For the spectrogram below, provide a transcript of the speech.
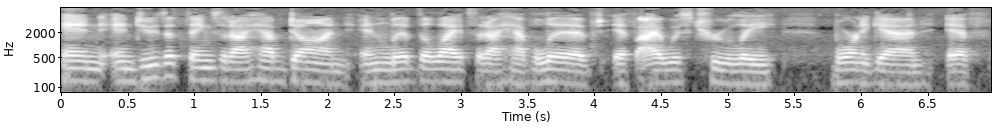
and and do the things that I have done and live the life that I have lived. If I was truly born again, if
